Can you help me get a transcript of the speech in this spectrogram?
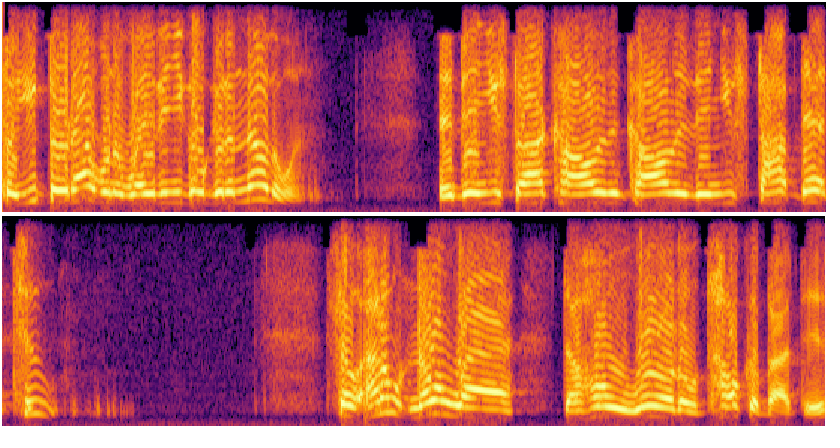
So you throw that one away, then you go get another one. And then you start calling and calling, and then you stop that too. So I don't know why the whole world don't talk about this.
